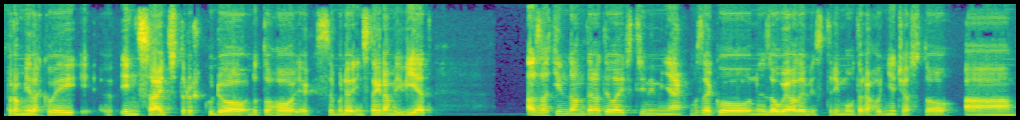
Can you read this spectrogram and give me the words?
pro mě takový insight trošku do, do toho, jak se bude Instagram vyvíjet. A zatím tam teda ty live streamy mě nějak moc jako nezaujaly. Streamuju teda hodně často a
